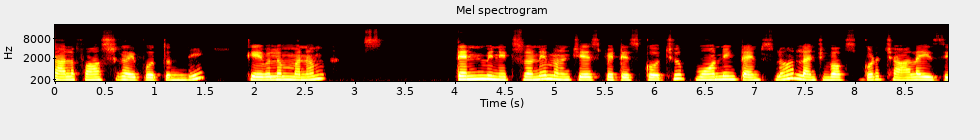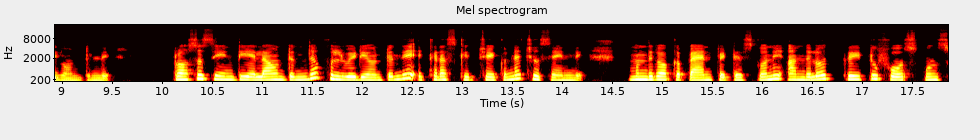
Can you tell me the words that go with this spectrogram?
చాలా ఫాస్ట్గా అయిపోతుంది. కేవలం మనం టెన్ మినిట్స్లోనే మనం చేసి పెట్టేసుకోవచ్చు. మార్నింగ్ టైమ్స్లో లంచ్ బాక్స్ కూడా చాలా ఈజీగా ఉంటుంది. ప్రాసెస్ ఏంటి ఎలా ఉంటుందో ఫుల్ వీడియో ఉంటుంది. ఎక్కడ స్కిప్ చేయకుండా చూసేయండి. ముందుగా ఒక ప్యాన్ పెట్టేసుకొని అందులో త్రీ టు ఫోర్ స్పూన్స్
